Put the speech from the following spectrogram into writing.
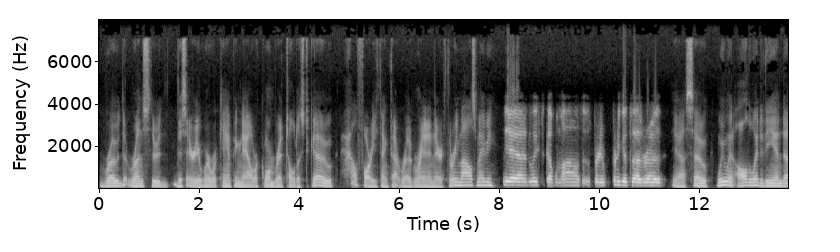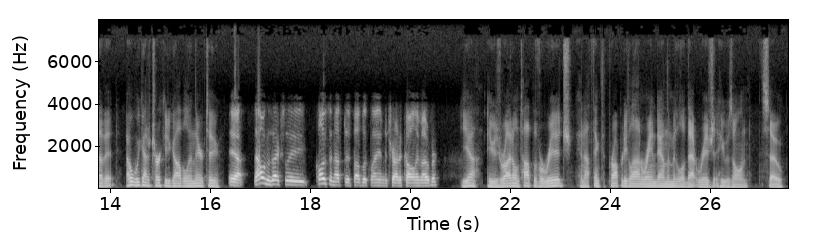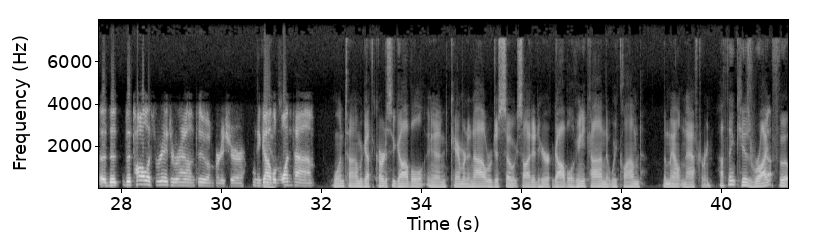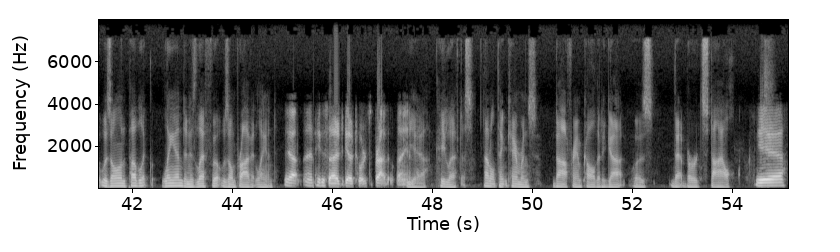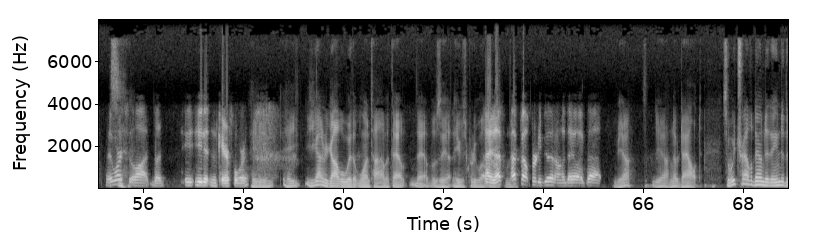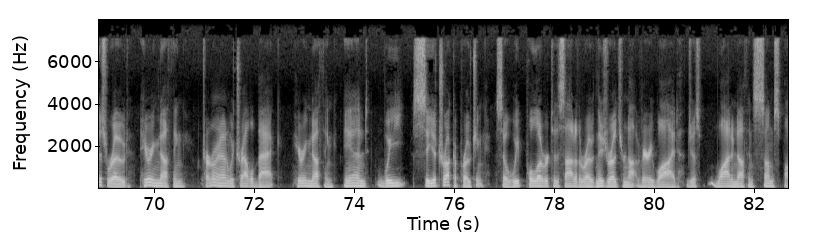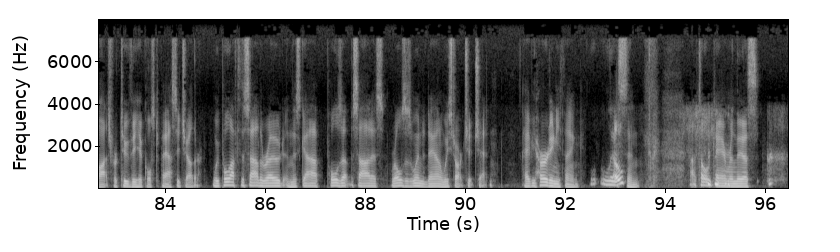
road that runs through this area where we're camping now, where Cornbread told us to go, how far do you think that road ran in there? Three miles maybe? Yeah, at least a couple miles. It was pretty pretty good sized road. Yeah, so we went all the way to the end of it. Oh, we got a turkey to gobble in there too. Yeah. That one was actually close enough to public land to try to call him over. Yeah, he was right on top of a ridge, and I think the property line ran down the middle of that ridge that he was on. So Uh, the the tallest ridge around too, I'm pretty sure. And he gobbled Yes. one time. One time we got the courtesy gobble, and Cameron and I were just so excited to hear a gobble of any kind that we climbed the mountain after him. I think his right Yeah. foot was on public land and his left foot was on private land. Yeah, and he decided to go towards the private land. Yeah, he left us. I don't think Cameron's diaphragm call that he got was that bird style. Yeah, it works a lot, but he he didn't care for it. He he you got him to gobble with it one time, but that that was it. He was pretty well. Hey, that that felt pretty good on a day like that. Yeah, yeah, no doubt. So we traveled down to the end of this road, hearing nothing. Turn around, we travel back, hearing nothing, and we see a truck approaching. So we pull over to the side of the road, and these roads are not very wide, just wide enough in some spots for two vehicles to pass each other. We pull off to the side of the road, and this guy pulls up beside us, rolls his window down, and we start chit chatting. Have you heard anything? Listen, I told Cameron this.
